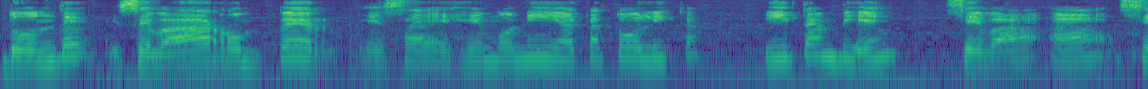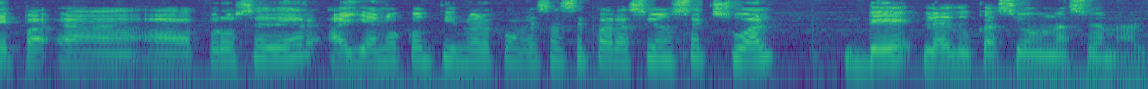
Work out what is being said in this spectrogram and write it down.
donde se va a romper esa hegemonía católica y también se va a, proceder a ya no continuar con esa separación sexual de la educación nacional.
